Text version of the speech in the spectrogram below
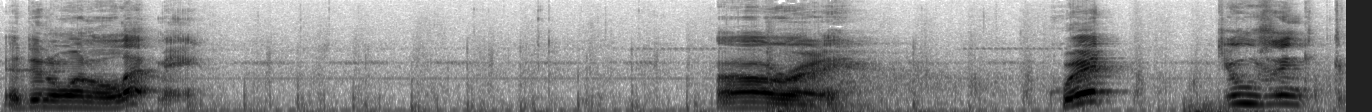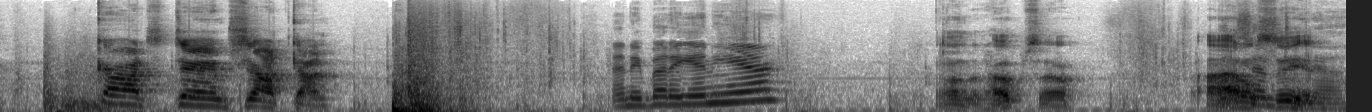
It didn't want to let me. Alrighty. Quit using the goddamn shotgun. Anybody in here? I would hope so. I don't see it. now.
